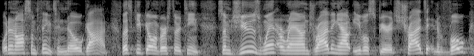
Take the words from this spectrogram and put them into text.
What an awesome thing to know God. Let's keep going. Verse 13. Some Jews went around driving out evil spirits, tried to invoke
